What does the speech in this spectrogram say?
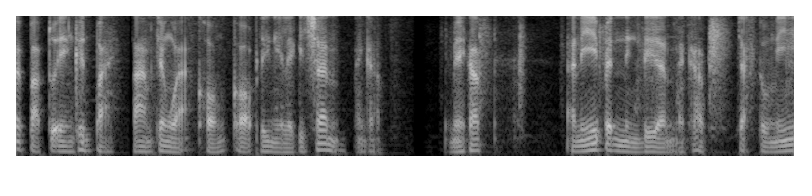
อยๆ ปรับตัวเองขึ้นไป ตามจังหวะของกรอบ linear regression นะครับ เห็นไหมครับ อันนี้เป็น 1 เดือนนะครับ จากตรงนี้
